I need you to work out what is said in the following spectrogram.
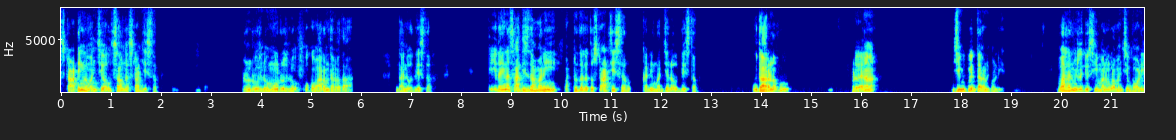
స్టార్టింగ్‌లో మంచిగా ఉత్సాహంగా స్టార్ట్ చేస్తారు రెండు రోజులు మూడు రోజులు ఒక వారం తర్వాత దాన్ని వదిలేస్తారు. ఏదైనా సాధిస్తామని పట్టుదలతో స్టార్ట్ చేస్తారు. కానీ మధ్యలో వదిలేస్తారు. ఉదాహరణకు ఇప్పుడు ఎవరైనా జిమ్‌కి వెళ్తారనుకోండి. వాళ్ళని వీళ్ళు చూసి మనం కూడా మంచి బాడీ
